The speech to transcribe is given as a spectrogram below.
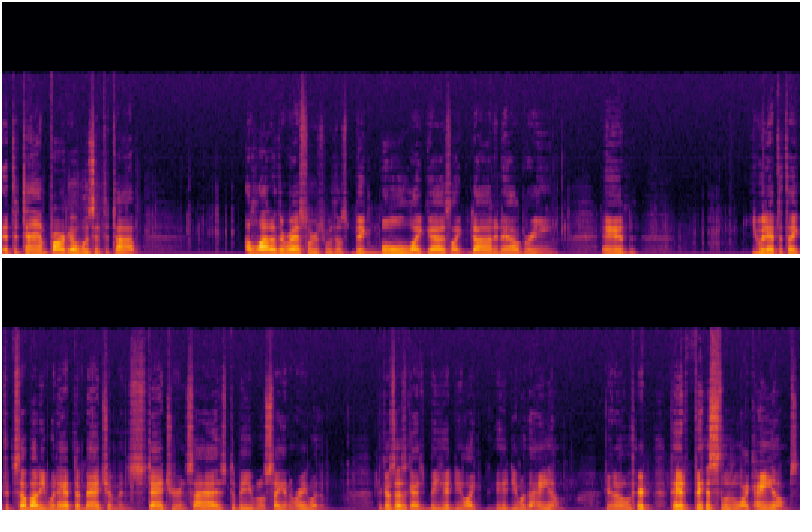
at the time Fargo was at the top. A lot of the wrestlers were those big bull-like guys like Don and Al Green, and you would have to think that somebody would have to match him in stature and size to be able to stay in the ring with him, because those guys would be hitting you like hitting you with a ham. You know, they had fists little like hams.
